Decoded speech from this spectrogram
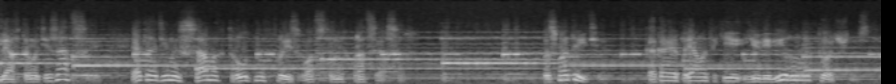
Для автоматизации это один из самых трудных производственных процессов. Посмотрите, какая прямо-таки ювелирная точность.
